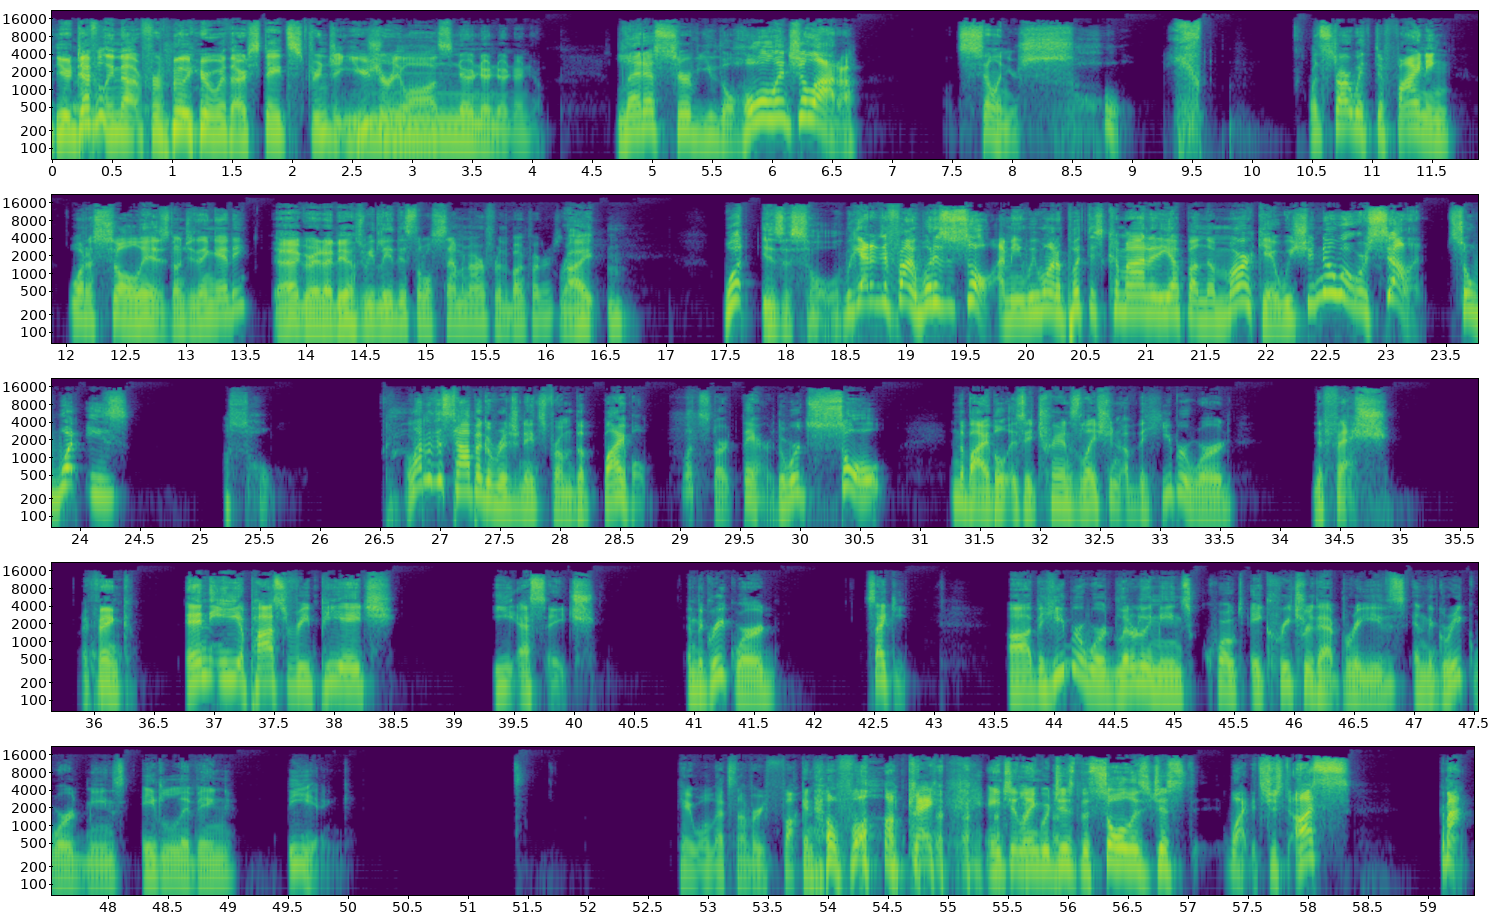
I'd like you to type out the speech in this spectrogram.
You're definitely not familiar with our state's stringent usury mm, laws. No, no, no, no, no. Let us serve you the whole enchilada. Selling your soul. Let's start with defining what a soul is, don't you think, Andy? Yeah, great idea. As we lead this little seminar for the bunkfuckers. Right. What is a soul? We got to define what is a soul. I mean, we want to put this commodity up on the market. We should know what we're selling. So, what is a soul? A lot of this topic originates from the Bible. Let's start there. The word soul in the Bible is a translation of the Hebrew word nefesh. I think N E apostrophe P H E S H. And the Greek word psyche. Uh, the Hebrew word literally means, quote, a creature that breathes, and the Greek word means a living being. Okay, well, that's not very fucking helpful. Okay. Ancient languages, the soul is just what? It's just us? Come on.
